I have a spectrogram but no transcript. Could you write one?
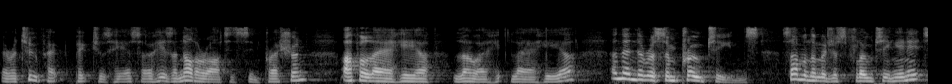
There are two pictures here, so here's another artist's impression. Upper layer here, lower layer here. And then there are some proteins. Some of them are just floating in it.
